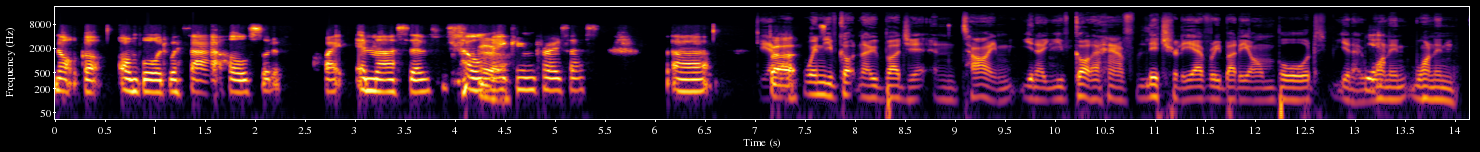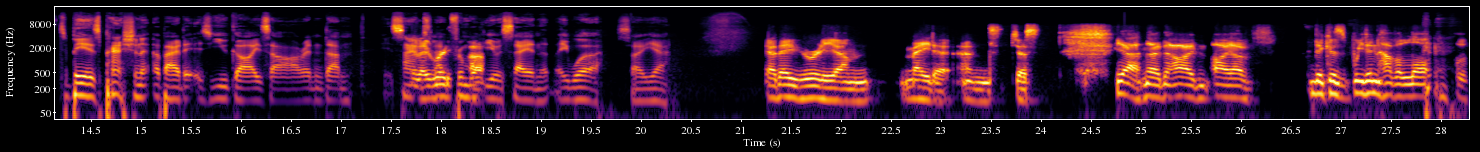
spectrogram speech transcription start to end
not got on board with that whole sort of quite immersive filmmaking yeah. process. Uh, yeah, but when you've got no budget and time, you know, you've got to have literally everybody on board, you know, yeah. wanting wanting to be as passionate about it as you guys are. And um, it sounds yeah, like really, from what you were saying that they were. So yeah. Yeah, they really um made it and just yeah, no, I I have because we didn't have a lot of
